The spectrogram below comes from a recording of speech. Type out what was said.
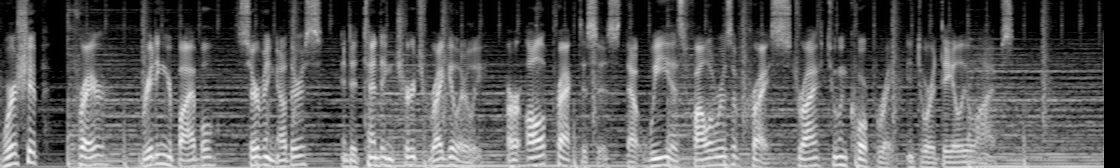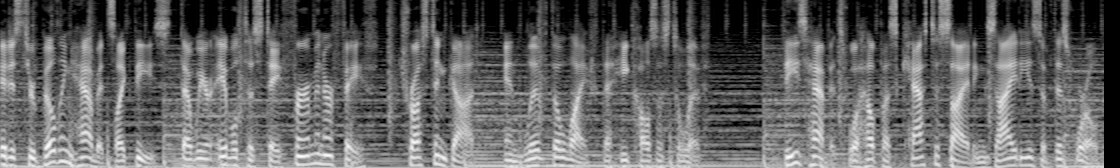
Worship, prayer, reading your Bible, serving others, and attending church regularly are all practices that we as followers of Christ strive to incorporate into our daily lives. It is through building habits like these that we are able to stay firm in our faith, trust in God, and live the life that He calls us to live. These habits will help us cast aside anxieties of this world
